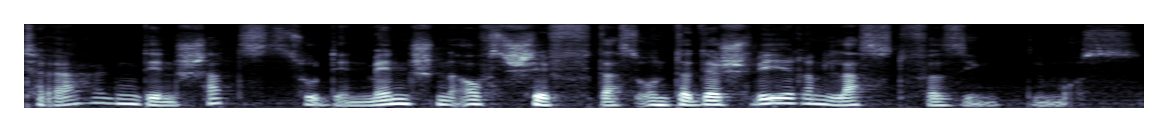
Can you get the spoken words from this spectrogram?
tragen den Schatz zu den Menschen aufs Schiff, das unter der schweren Last versinken muss.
